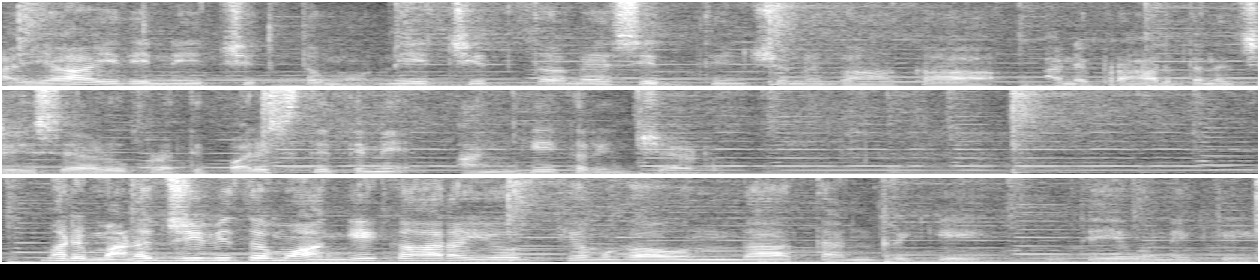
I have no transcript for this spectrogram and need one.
అయ్యా ఇది నీ చిత్తము నీ చిత్తమే సిద్ధించునుగాక అని ప్రార్థన చేశాడు. ప్రతి పరిస్థితిని అంగీకరించాడు. మరి మన జీవితము అంగీకార యోగ్యముగా ఉందా తండ్రికి దేవునికి?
